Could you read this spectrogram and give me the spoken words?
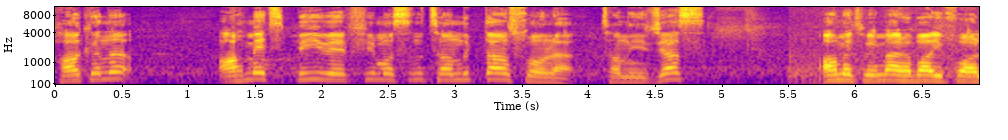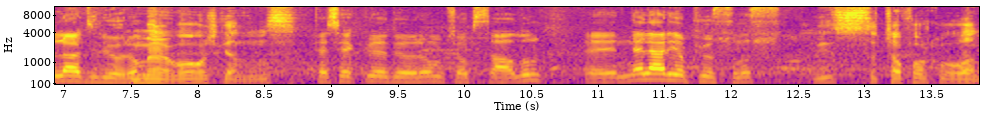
Hakan'ı Ahmet Bey'i ve firmasını tanıdıktan sonra tanıyacağız. Ahmet Bey merhaba, iyi fuarlar diliyorum. Merhaba, hoş geldiniz. Teşekkür ediyorum, çok sağ olun. E, neler yapıyorsunuz? Biz strafor kovan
